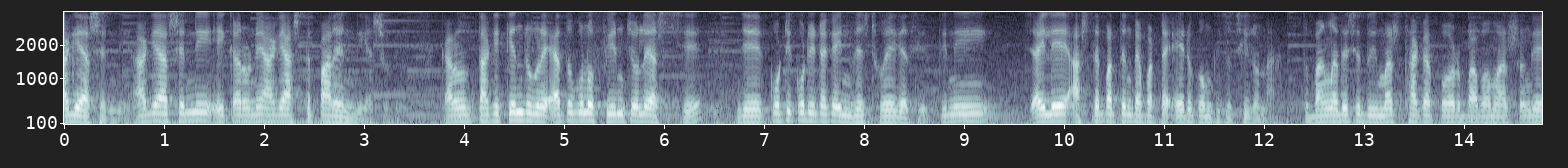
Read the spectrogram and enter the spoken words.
আগে আসেননি। আগে আসেননি এই কারণে আগে আসতে পারেননি আসলে। কারণ তাকে কেন্দ্র করে এতগুলো ফিল্ম চলে আসছে যে কোটি কোটি টাকা ইনভেস্ট হয়ে গেছে। তিনি চাইলে আসতে পারতেন, ব্যাপারটা এরকম কিছু ছিল না। তো বাংলাদেশে দুই মাস থাকার পর বাবা মার সঙ্গে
